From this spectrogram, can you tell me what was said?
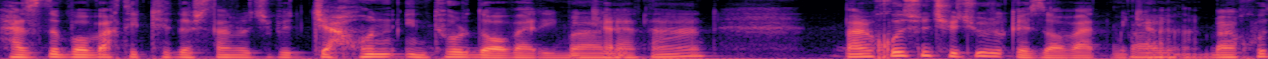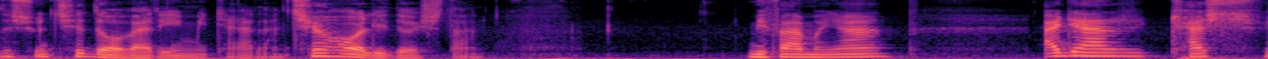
حضرت با وقتی که داشتن راجع به جهان اینطور داوری بله. می‌کردن برای خودشون چه جور قضاوت می‌کردن؟ بله. برای خودشون چه داوری می‌کردن؟ چه حالی داشتن؟ میفرمایند اگر کشف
